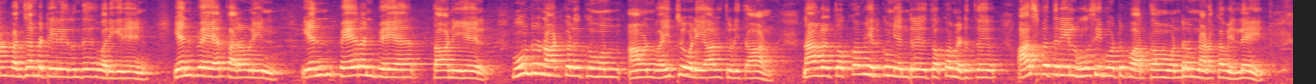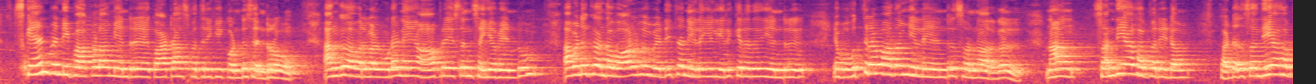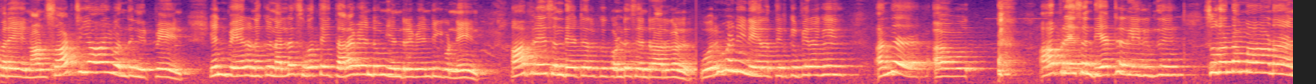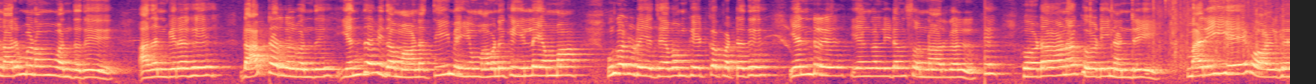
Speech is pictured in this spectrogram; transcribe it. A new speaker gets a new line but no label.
நான் பஞ்சம்பட்டியிலிருந்து வருகிறேன். என் பெயர் கரோலின். என் பேரன் பெயர் தானியேல். மூன்று நாட்களுக்கு முன் அவன் வயிற்று வழியால் துடித்தான். நாங்கள் தொக்கம் இருக்கும் என்று தொக்கம் எடுத்து ஆஸ்பத்திரியில் ஊசி போட்டு பார்த்தோம். ஒன்றும் நடக்கவில்லை. ஸ்கேன் பண்ணி பார்க்கலாம் என்று காட்டாஸ்பத்திரிக்கு கொண்டு சென்றோம். அங்கு அவர்கள் உடனே ஆபரேஷன் செய்ய வேண்டும். அவனுக்கு அந்த வாழ்வு வெடித்த நிலையில் இருக்கிறது என்று உத்தரவாதம் இல்லை என்று சொன்னார்கள். நான் சந்தியாகப்பரிடம் கட சந்தியாகப்பரே நான் சாட்சியாய் வந்து நிற்பேன். என் பேரனுக்கு நல்ல சுகத்தை தர வேண்டும் என்று வேண்டிக் கொண்டேன். ஆபரேஷன் தேட்டருக்கு கொண்டு சென்றார்கள். ஒரு மணி நேரத்திற்கு பிறகு அந்த ஆப்ரேஷன் தியேட்டரிலிருந்து சுகந்தமான நறுமணம் வந்தது. அதன் பிறகு டாக்டர்கள் வந்து எந்த விதமான தீமையும் அவனுக்கு இல்லை அம்மா உங்களுடைய ஜெபம் கேட்கப்பட்டது என்று எங்களிடம் சொன்னார்கள். கோடான கோடி நன்றி. மரியே வாழ்க.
